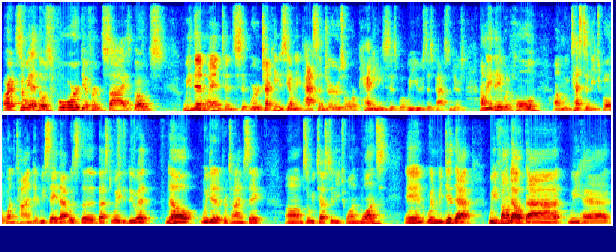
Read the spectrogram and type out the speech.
All right, so we had those four different size boats. We then went and we're checking to see how many passengers or pennies is what we used as passengers, how many they would hold. Um, we tested each boat one time. Did we say that was the best way to do it? No, we did it for time's sake. Um, so we tested each one once. And when we did that, we found out that we had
